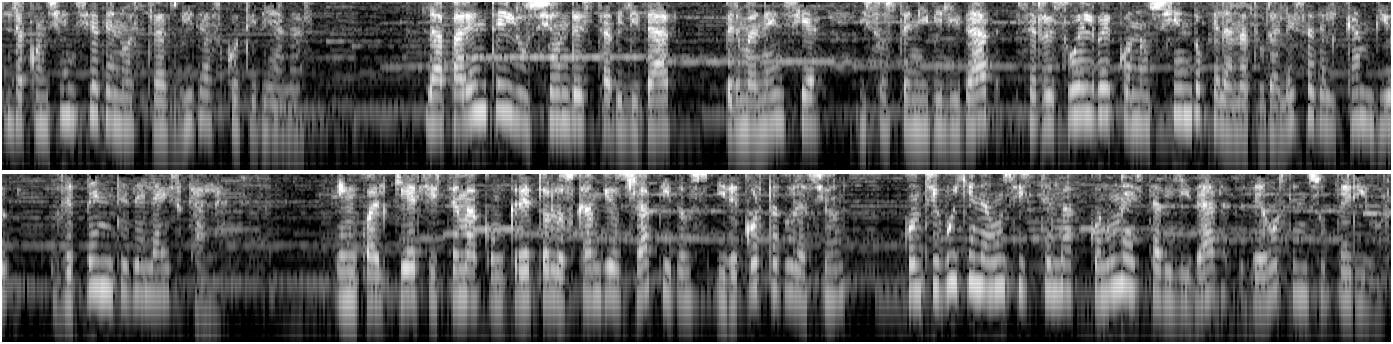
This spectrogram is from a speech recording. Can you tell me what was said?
en la conciencia de nuestras vidas cotidianas, la aparente ilusión de estabilidad, permanencia y sostenibilidad se resuelve conociendo que la naturaleza del cambio depende de la escala. En cualquier sistema concreto los cambios rápidos y de corta duración contribuyen a un sistema con una estabilidad de orden superior.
